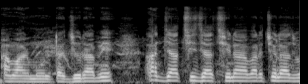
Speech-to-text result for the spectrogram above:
আমার মনটা জুড়াবে। আর যাচ্ছি যাচ্ছি না, আবার চলে আসব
